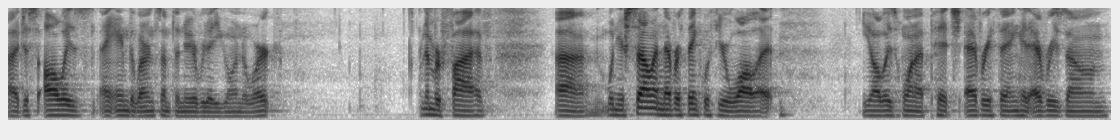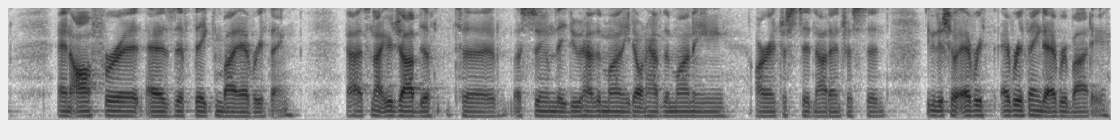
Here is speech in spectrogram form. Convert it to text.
Uh, just always aim to learn something new every day you go into work. Number five, um, when you're selling, never think with your wallet. You always want to pitch everything, hit every zone, and offer it as if they can buy everything. Uh, it's not your job to, to assume they do have the money, don't have the money, are interested, not interested. You need to show every, everything to everybody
